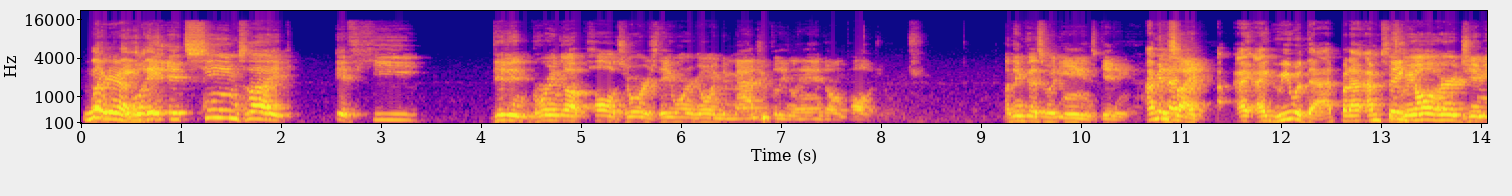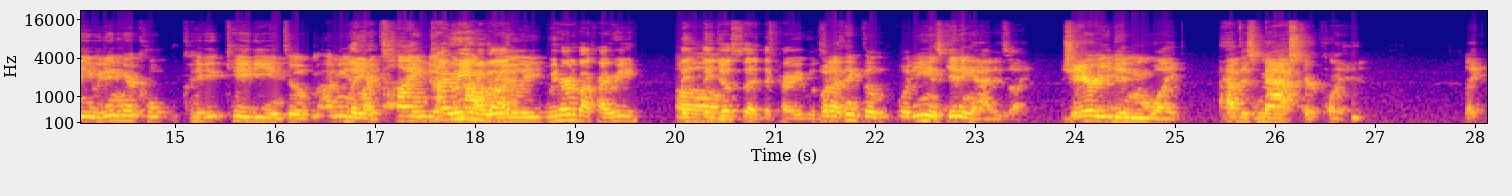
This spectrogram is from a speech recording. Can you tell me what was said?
No, yeah. they- Well, it, it seems like if he didn't bring up Paul George, they weren't going to magically land on Paul George. I think that's what Ian's getting at. I mean, it's I- like I, I agree with that, but I, I'm 'cause saying we all heard Jimmy. We didn't hear KD until I mean, Later. like kind of, Kyrie. We got. really. We heard about Kyrie. They, they Um, just said that Kyrie was. But I think the what Ian's getting at is like Jerry didn't like have this master plan. Like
